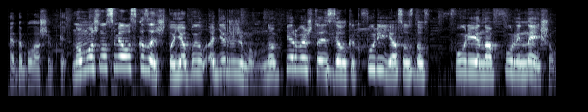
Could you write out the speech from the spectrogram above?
Это была ошибкой. Но можно смело сказать, что я был одержимым, но первое, что я сделал как Фури, я создал Фури на Фури Nation.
